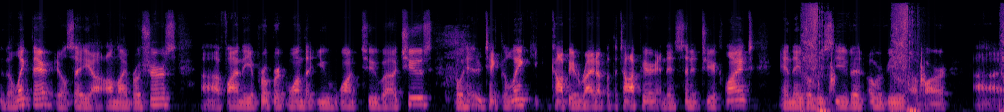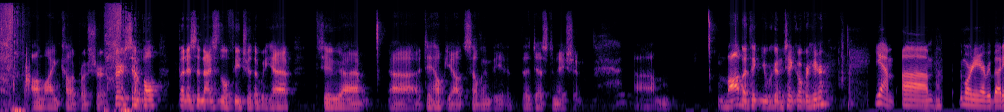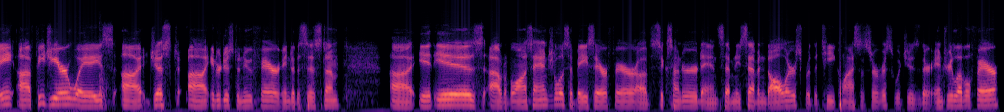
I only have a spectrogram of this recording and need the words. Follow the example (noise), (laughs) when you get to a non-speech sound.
the link there. It'll say uh, online brochures uh, find the appropriate one that you want to uh, choose. Go ahead and take the link. You can copy it right up at the top here and then send it to your client, and they will receive an overview of our uh, online color brochure. Very simple, but it's a nice little feature that we have to uh, uh, to help you out selling the the destination. Um, Bob, I think you were going to take over here. Yeah. Um, Good morning, everybody. Uh, Fiji Airways uh, just uh, introduced a new fare into the system. Uh, it is out of Los Angeles, a base airfare of $677 for the T class of service, which is their entry level fare.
